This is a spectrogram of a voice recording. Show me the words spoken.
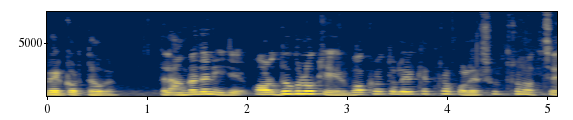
বের করতে হবে। তাহলে আমরা জানি যে অর্ধগোলকের বক্রতলের ক্ষেত্রফলের সূত্র হচ্ছে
